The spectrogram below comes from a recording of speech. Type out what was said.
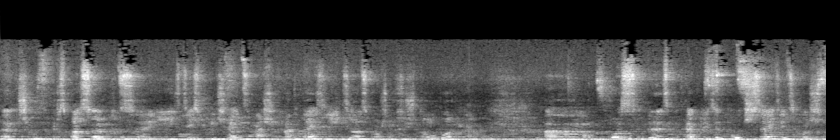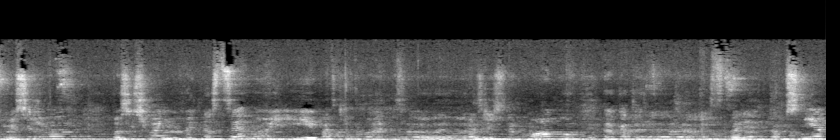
э, к чему-то приспособиться. И здесь включается наша фантазия, и делать можно все что угодно. А, После спектакля идет полчаса, дети больше не высиживают, после чего они выходят на сцену и подкидывают э, разрезанную бумагу, э, которая растворяет там снег.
